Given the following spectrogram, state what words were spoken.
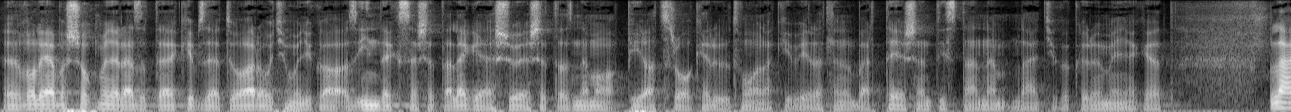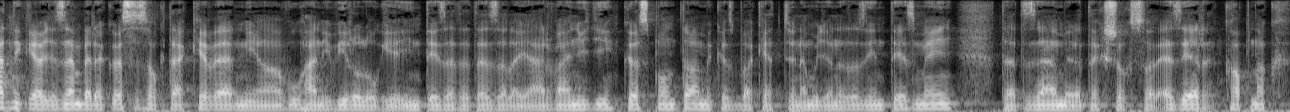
valójában sok magyarázat elképzelhető arra, hogyha mondjuk az index eset, a legelső eset az nem a piacról került volna ki véletlenül, bár teljesen tisztán nem látjuk a körülményeket. Látni kell, hogy az emberek összeszokták keverni a Wuhani Virológiai Intézetet ezzel a járványügyi központtal, miközben a kettő nem ugyanaz az intézmény, tehát az elméletek sokszor ezért kapnak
